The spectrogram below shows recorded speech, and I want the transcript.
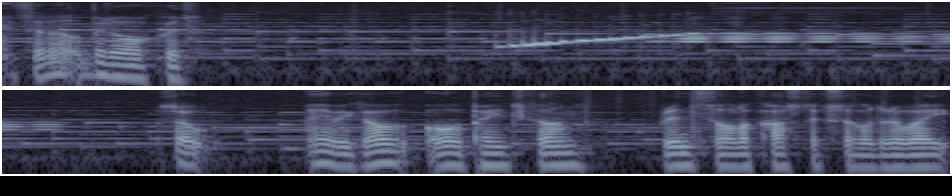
It's a little bit awkward. So here we go, all the paint's gone, rinsed all the caustic soda away.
